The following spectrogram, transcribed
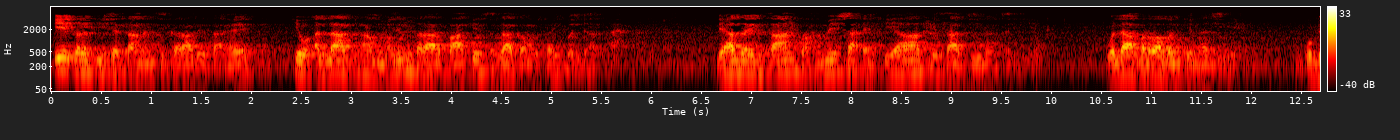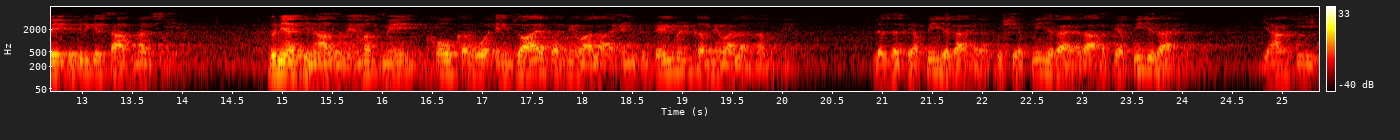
ایک غلطی شیطان ایسی کرا دیتا ہے کہ وہ اللہ کے ہاں مجرم قرار پا کے سزا کا مستحق بن جاتا ہے۔ لہذا انسان کو ہمیشہ احتیاط کے ساتھ جینا چاہیے۔ وہ لاپرواہ بن کے نہ جیے۔ وہ بے فکری کے ساتھ نہ جیے۔ دنیا کی ناز و نعمت میں کھو کر وہ انجوائے کرنے والا انٹرٹینمنٹ کرنے والا نہ بنے۔ لذت اپنی جگہ ہے، خوشی اپنی جگہ ہے، راحت اپنی جگہ ہے۔ یہاں کی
